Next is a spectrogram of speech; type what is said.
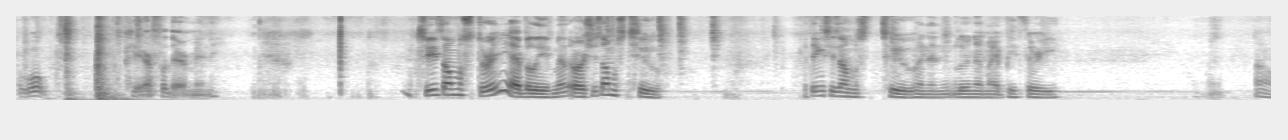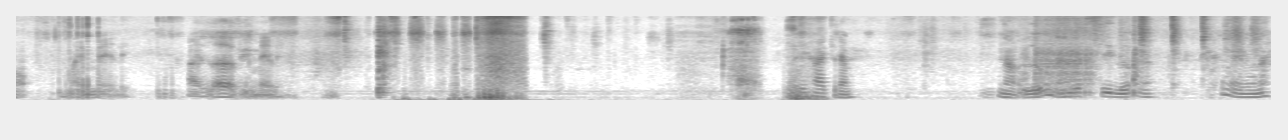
Whoa. Careful there, Minnie. She's almost three, I believe, or she's almost two. I think she's almost two, and then Luna might be three. Oh, my Millie. I love you, Millie. Say hi to them. No, Luna. Let's see Luna. Come here, Luna.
